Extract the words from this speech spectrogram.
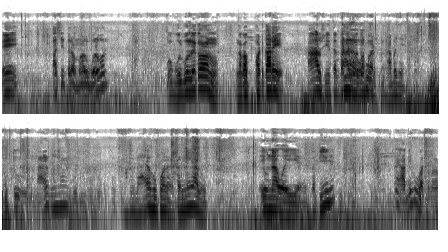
એ આ ક્ષેત્ર અમારું બરોબર? બહુ બોલ બોલ કરવાનું. નકા ફટકારે. સારું છે તર આ તું લાયો કે ના તું લાયો હું પણ તને નહીં આલું? એવું ના હોય યાર તો પીવું છે? આ બી શું વાતો કરો?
